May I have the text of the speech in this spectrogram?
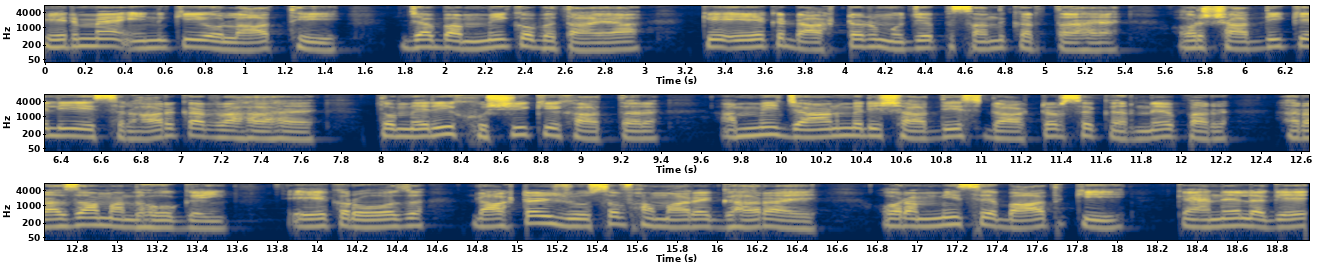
फिर मैं इनकी औलाद थी। जब अम्मी को बताया कि एक डॉक्टर मुझे पसंद करता है और शादी के लिए इसरार कर रहा है तो मेरी खुशी की खातर अम्मी जान मेरी शादी इस डॉक्टर से करने पर रजामंद हो गई। एक रोज़ डॉक्टर यूसुफ हमारे घर आए और अम्मी से बात की, कहने लगे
